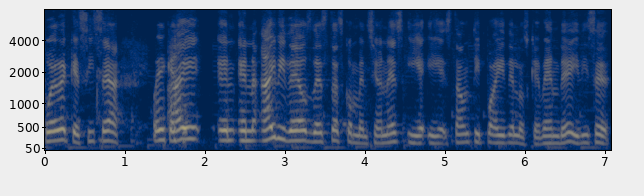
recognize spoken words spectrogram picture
puede que sí sea. Puede que sí. En, en- hay videos de estas convenciones y, y está un tipo ahí de los que vende y dice,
